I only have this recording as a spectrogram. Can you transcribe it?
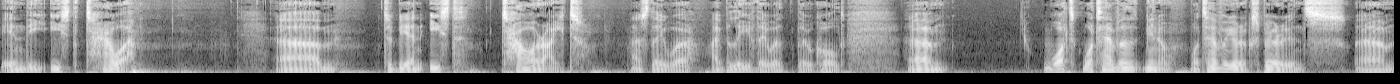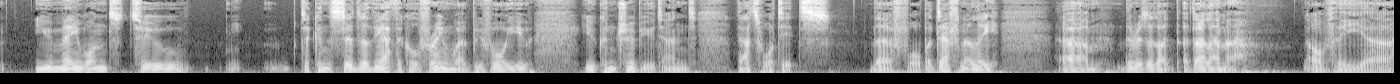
in the East Tower, um, to be an East Towerite, as they were, I believe they were they were called. Um, what whatever you know, whatever your experience, um, you may want to to consider the ethical framework before you you contribute, and that's what it's there for. But definitely, um, there is a, a dilemma of the uh,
